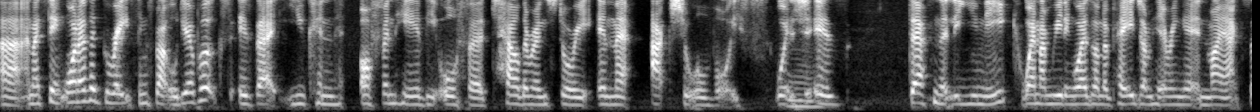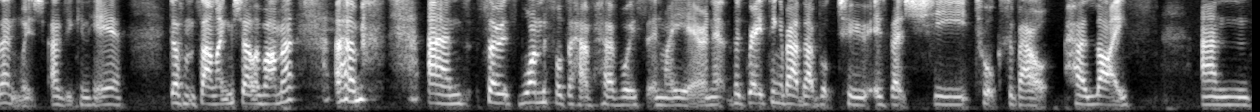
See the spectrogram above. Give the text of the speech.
uh, and I think one of the great things about audiobooks is that you can often hear the author tell their own story in their actual voice, which mm. is definitely unique. When I'm reading words on a page, I'm hearing it in my accent, which, as you can hear, doesn't sound like Michelle Obama. Um, and so it's wonderful to have her voice in my ear. And it, the great thing about that book, too, is that she talks about her life and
